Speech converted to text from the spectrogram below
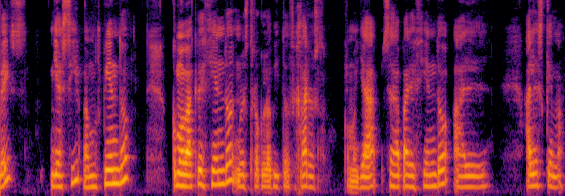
¿Veis? Y así vamos viendo cómo va creciendo nuestro globito. Fijaros, como ya se va apareciendo al, al esquema.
